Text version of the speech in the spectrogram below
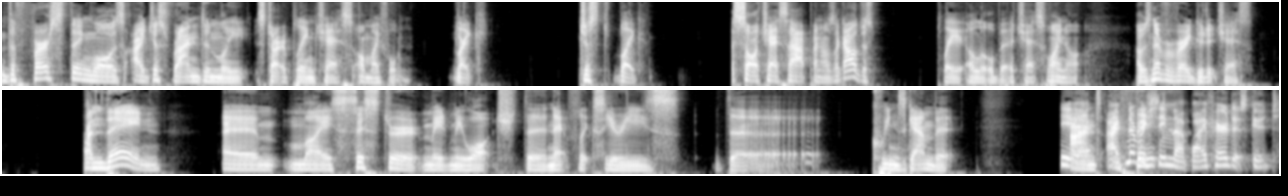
the first thing was I just randomly started playing chess on my phone, like, just like saw a chess app and I was like, I'll just play a little bit of chess. Why not? I was never very good at chess, and then um, my sister made me watch the Netflix series, The Queen's Gambit. Yeah, And I I've never seen that, but I've heard it's good.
